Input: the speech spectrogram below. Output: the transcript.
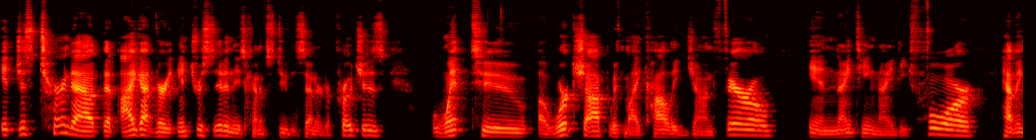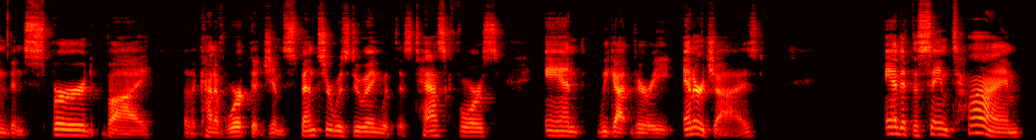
it just turned out that I got very interested in these kind of student centered approaches. Went to a workshop with my colleague John Farrell in 1994, having been spurred by the kind of work that Jim Spencer was doing with this task force. And we got very energized. And at the same time,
